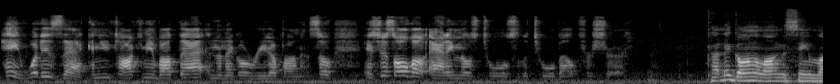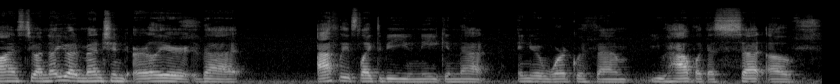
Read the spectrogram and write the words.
"Hey, what is that? Can you talk to me about that?" and then I go read up on it. So, it's just all about adding those tools to the tool belt for sure. Kind of going along the same lines too. I know you had mentioned earlier that athletes like to be unique in that in your work with them, you have like a set of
